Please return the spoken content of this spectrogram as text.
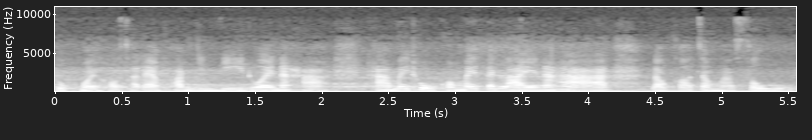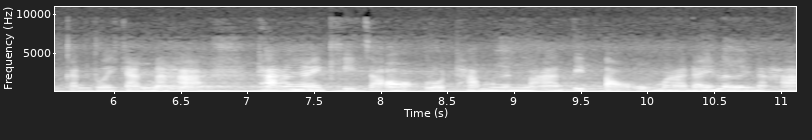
ถูกหวยขอแสดงความยินดีด้วยนะคะ ถ้าไม่ถูกก็ไม่เป็นไรนะคะ เราก็จะมาสู้กันด้วยกันนะคะ ถ้าไงคิดจะออกรถทำเงินล้านติดต่ออุมาได้เลยนะคะ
